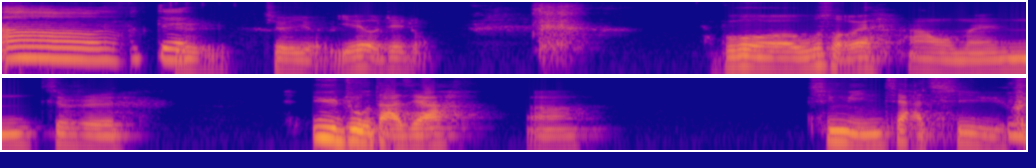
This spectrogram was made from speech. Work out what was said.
哦，对，就有也有这种，不过无所谓啊，我们就是预祝大家啊清明假期愉快。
